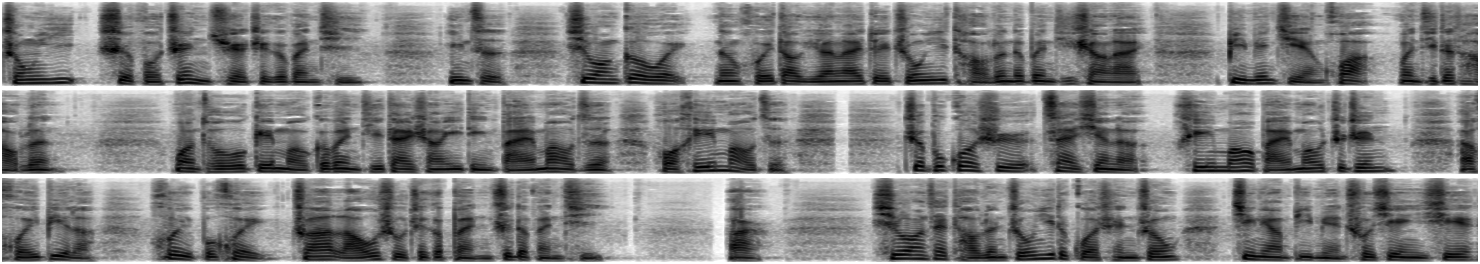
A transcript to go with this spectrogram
中医是否正确这个问题。因此，希望各位能回到原来对中医讨论的问题上来，避免简化问题的讨论。妄图给某个问题戴上一顶白帽子或黑帽子，这不过是再现了黑猫白猫之争，而回避了会不会抓老鼠这个本质的问题。二，希望在讨论中医的过程中，尽量避免出现一些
